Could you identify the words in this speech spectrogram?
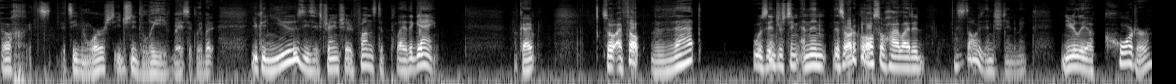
ugh, it's it's even worse. You just need to leave basically. But you can use these exchange traded funds to play the game. Okay, so I felt that was interesting, and then this article also highlighted. This is always interesting to me. Nearly a quarter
